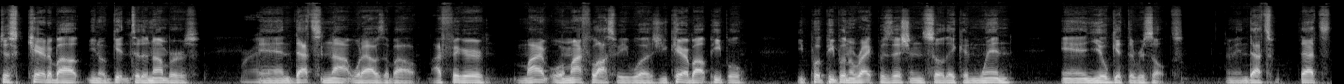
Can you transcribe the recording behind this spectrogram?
just cared about you know getting to the numbers Right. and that's not what I was about. I figured my or my philosophy was you care about people, you put people in the right position so they can win, and you'll get the results. I mean that's that's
